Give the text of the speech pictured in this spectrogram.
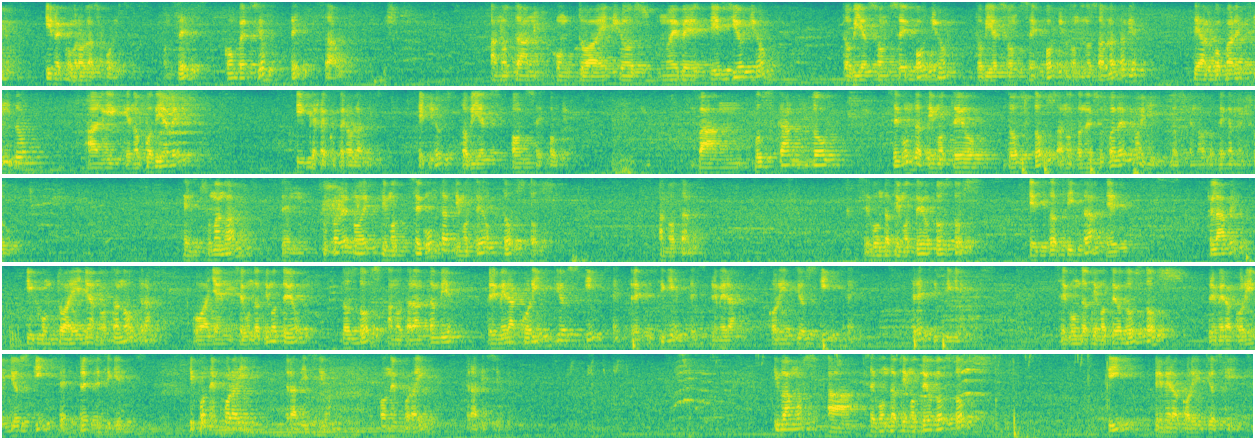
y recobró las fuerzas. Entonces, conversión de Saúl. Anotan junto a Hechos 9, 18, Tobías 11, 8, Tobías 11, 8, donde nos habla también de algo parecido, alguien que no podía ver y que recuperó la vista. Hechos, Tobías 11, 8. Van buscando Segunda Timoteo 2.2, anotan en su cuaderno y los que no lo tengan en su, en su manual, en su cuaderno, eh, Segunda Timoteo 2.2. Anotan. Segunda Timoteo 2.2. Esta cita es clave y junto a ella anotan otra, o allá en 2 Timoteo 2.2 anotarán también. 1 Corintios 15, 13 siguientes, 1 Corintios 15, 13 siguientes, 2 Timoteo 2.2, 1 Corintios 15, 13 siguientes. Y ponen por ahí tradición, ponen por ahí tradición. Y vamos a 2 Timoteo 2.2 y 1 Corintios 15.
